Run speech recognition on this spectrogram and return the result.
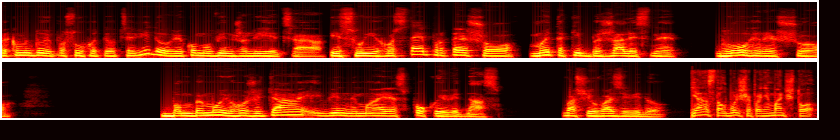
рекомендую послухати оце відео, в якому він жаліється і своїх гостей про те, що ми такі безжалісні блогери, що бомбимо його життя, і він не має спокою від нас. Вашій увазі відео. Я стал больше понимать, что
